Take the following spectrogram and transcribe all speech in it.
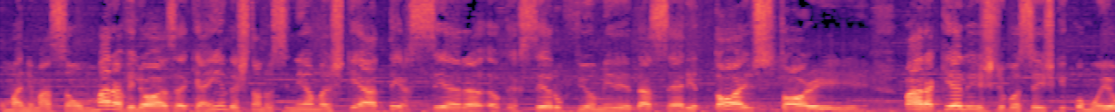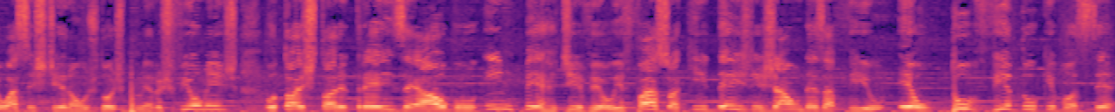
uma animação maravilhosa que ainda está nos cinemas, que é a terceira, é o terceiro filme da série Toy Story. Para aqueles de vocês que, como eu, assistiram os dois primeiros filmes, o Toy Story 3 é algo imperdível e faço aqui desde já um desafio. Eu duvido que você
